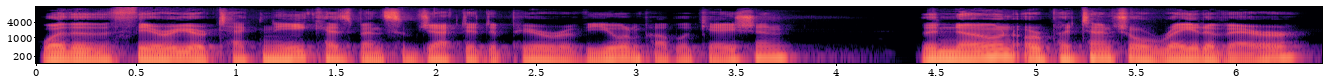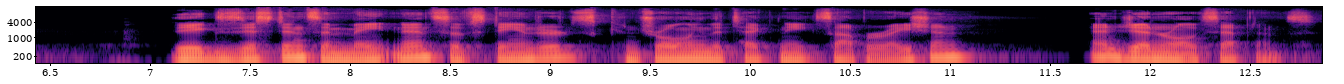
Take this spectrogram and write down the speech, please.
whether the theory or technique has been subjected to peer review and publication, the known or potential rate of error, the existence and maintenance of standards controlling the technique's operation, and general acceptance.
